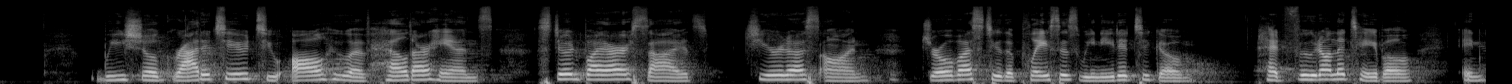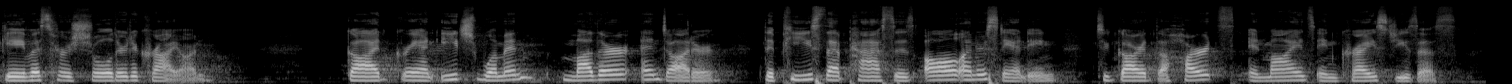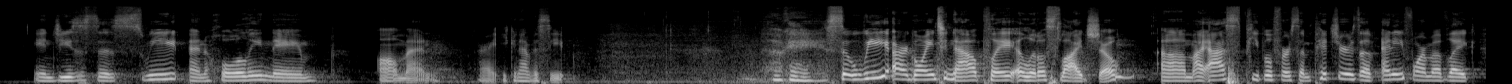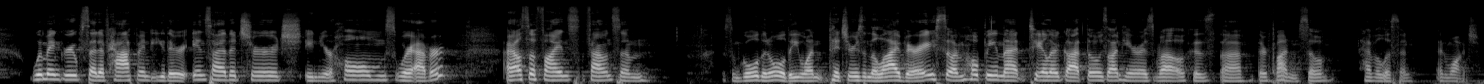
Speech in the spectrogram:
We show gratitude to all who have held our hands, stood by our sides, cheered us on, drove us to the places we needed to go, had food on the table, and gave us her shoulder to cry on. God grant each woman, mother, and daughter the peace that passes all understanding to guard the hearts and minds in Christ Jesus. In Jesus' sweet and holy name, amen. All right, you can have a seat. Okay, so we are going to now play a little slideshow. Um, I asked people for some pictures of any form of like women groups that have happened either inside the church, in your homes, wherever. I also find, found some some golden oldie one pictures in the library, so I'm hoping that Taylor got those on here as well because uh, they're fun. So have a listen and watch.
